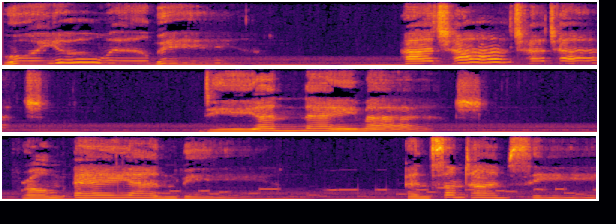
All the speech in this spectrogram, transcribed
who you will be. Hatch, hatch, hatch, hatch. DNA match from A and B, and sometimes C.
